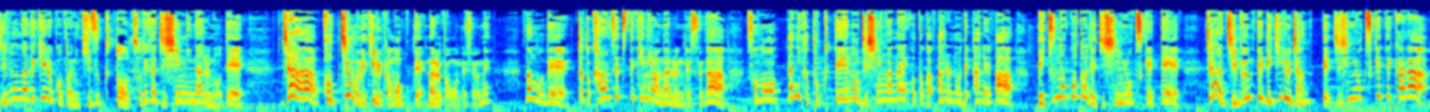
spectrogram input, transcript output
自分ができることに気づくとそれが自信になるのでじゃあこっちもできるかもってなると思うんですよねなのでちょっと間接的にはなるんですがその何か特定の自信がないことがあるのであれば別のことで自信をつけてじゃあ自分ってできるじゃんって自信をつけてから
